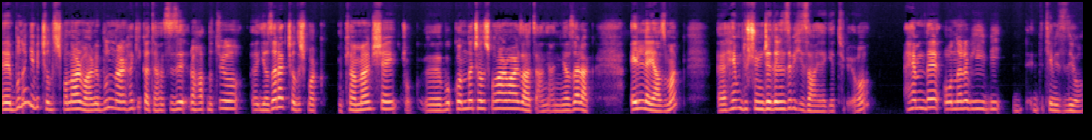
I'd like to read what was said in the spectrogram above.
Eee, bunun gibi çalışmalar var ve bunlar hakikaten sizi rahatlatıyor. Eee, yazarak çalışmak mükemmel bir şey. Çok, eee, bu konuda çalışmalar var zaten. Yani yazarak, elle yazmak, eee, hem düşüncelerinizi bir hizaya getiriyor hem de onları bir bir temizliyor.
